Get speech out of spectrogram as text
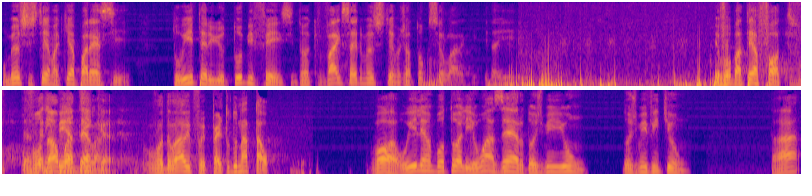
o meu sistema aqui aparece Twitter, YouTube e Face. Então é que vai sair do meu sistema. Já tô com o celular aqui, que daí. Eu vou bater a foto. Vou dar uma dica. Vou dar, foi perto do Natal. Ó, o William botou ali 1 a 0 2001, 2021. Tá?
